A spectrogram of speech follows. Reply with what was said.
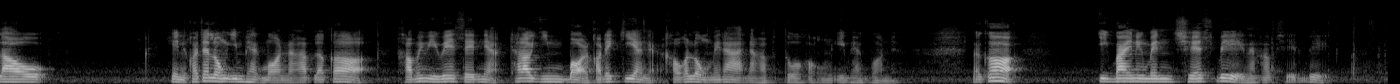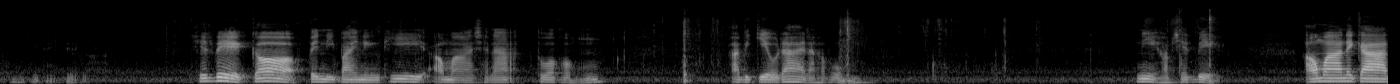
เราเห็นเขาจะลง Impact มอนนะครับ แล้วก็เขาไม่มีเวทเซตเนี่ย ถ้าเรายิงบอร์ดเขาได้เกี้ยงเนี่ยเขาก็ลงไม่ได้นะครับ ตัวของ Impact มอนเนี่ย แล้วก็อีกใบหนึ่งเป็นเชสเบรกนะครับเชสเบรก เชสเบรกก็เป็นอีกใบหนึ่งที่เอามาชนะตัวของอาบิเกลได้นะครับผม นี่ครับเชสเบรกเอามาในการ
